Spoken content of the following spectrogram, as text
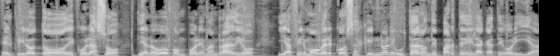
el piloto de Colazo dialogó con Poleman Radio y afirmó ver cosas que no le gustaron de parte de la categoría.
